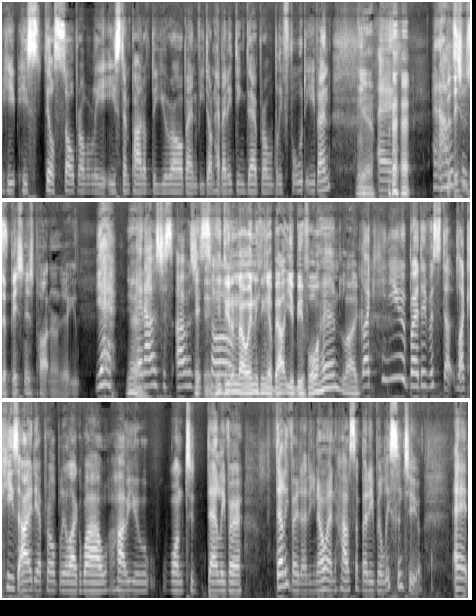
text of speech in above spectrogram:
He, he's still so probably eastern part of the Europe and we don't have anything there, probably food even. Yeah. And, and I But was this just, was a business partner that you. yeah. Yeah. And I was just, I was just he so didn't know anything about you beforehand. Like, like he knew, but it was th- like his idea, probably like, wow, how you want to deliver, deliver that, you know, and how somebody will listen to you, and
